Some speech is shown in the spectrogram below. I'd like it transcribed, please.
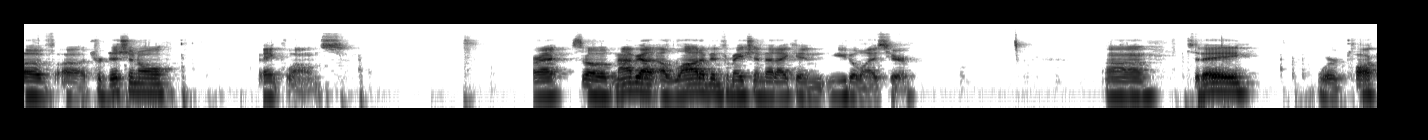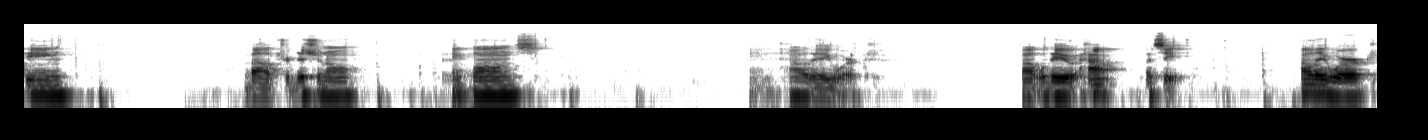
of uh, traditional bank loans? All right, so now I've got a lot of information that I can utilize here. Uh, today, we're talking about traditional bank loans and how they work. Uh, we'll do how, let's see, how they work,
